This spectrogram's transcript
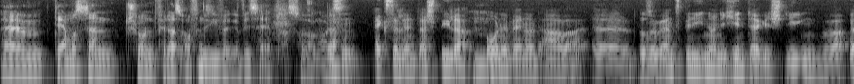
Ähm, der muss dann schon für das offensive gewisse etwas sorgen, oder? Das ist ein exzellenter Spieler, mhm. ohne Wenn und Aber. Äh, so ganz bin ich noch nicht hintergestiegen. Äh,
